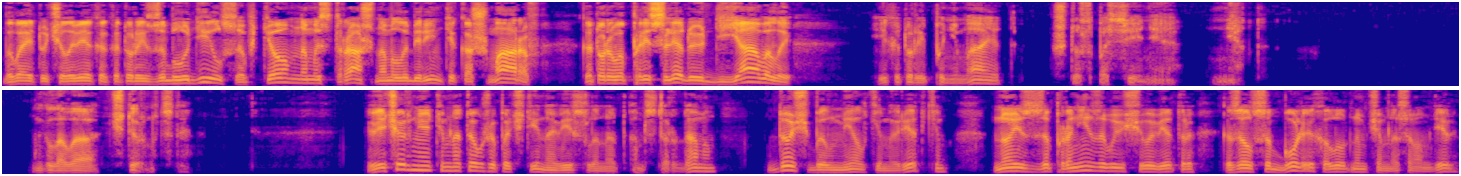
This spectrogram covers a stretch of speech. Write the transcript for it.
бывает у человека, который заблудился в темном и страшном лабиринте кошмаров, которого преследуют дьяволы, и который понимает, что спасения нет. Глава четырнадцатая Вечерняя темнота уже почти нависла над Амстердамом. Дождь был мелким и редким, но из-за пронизывающего ветра казался более холодным, чем на самом деле.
